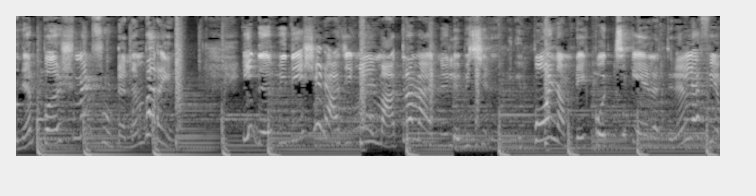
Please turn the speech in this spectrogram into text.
ഇതിന് പേർഷ്മൻ ഫ്രൂട്ട് എന്നും പറയും. ഇത് വിദേശ രാജ്യങ്ങളിൽ മാത്രമായിരുന്നു ലഭിച്ചിരുന്നത്. ഇപ്പോൾ നമ്മുടെ കൊച്ചു കേരളത്തിന് ലഭ്യം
